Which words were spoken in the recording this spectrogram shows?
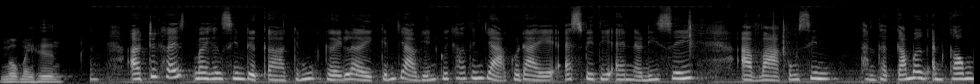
Ngô Mai Hương. À, trước hết, Mai Hương xin được à, kính gửi lời kính chào đến quý khán thính giả của đài SBTN ở DC à, và cũng xin thành thật cảm ơn anh Công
